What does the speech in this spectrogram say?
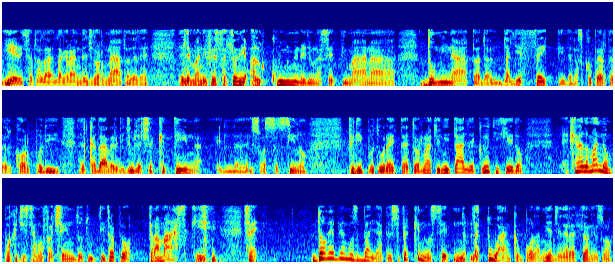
ieri è stata la, la grande giornata delle, delle, manifestazioni, al culmine di una settimana dominata dal, dagli effetti della scoperta del corpo di, del cadavere di Giulia Cecchettin, il, il suo assassino Filippo Turetta è tornato in Italia. Ecco, io ti chiedo, che è una domanda un po' che ci stiamo facendo tutti, proprio tra maschi, cioè Dove abbiamo sbagliato? Perché non sei, la tua, anche un po' la mia generazione, io sono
